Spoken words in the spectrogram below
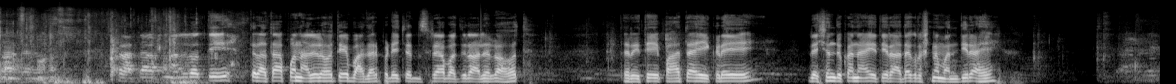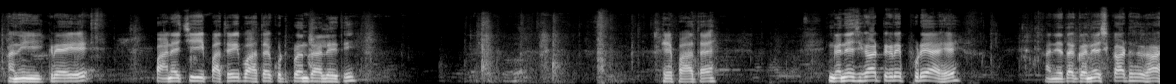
तर आता आपण आलेलो होते तर आता आपण आलेलो होते बाजारपेठेच्या दुसऱ्या बाजूला आलेलो आहोत. तर इथे पाहत आहे इकडे रेशन दुकान आहे इथे राधाकृष्ण मंदिर आहे. आणि इकडे पाण्याची पातळी पाहत आहे कुठपर्यंत आली आहे ती. हे पाहत आहे गणेश घाट तिकडे पुढे आहे. आणि आता गणेश घाट घा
